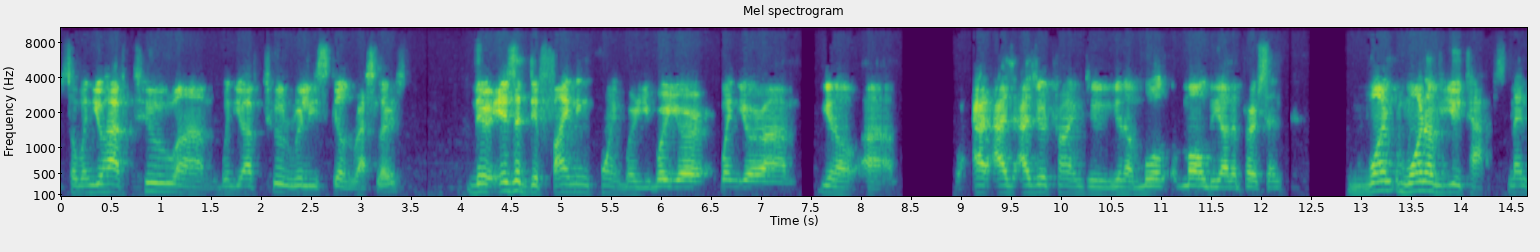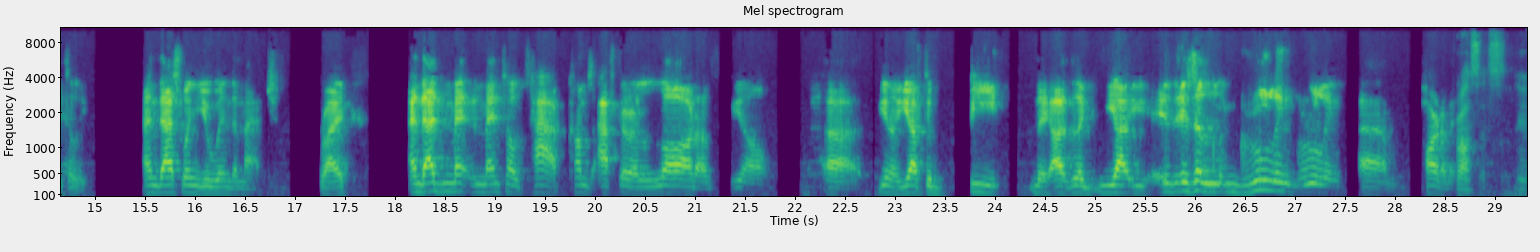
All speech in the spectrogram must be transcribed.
So when you have two, um, when you have two really skilled wrestlers, there is a defining point where you, where you're, when you're, um, you know, um, as as you're trying to, you know, mold, mold the other person, one one of you taps mentally and that's when you win the match right and that me- mental tap comes after a lot of you know uh you know you have to beat the uh, like yeah it is a grueling grueling um part of it Process. Yeah.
